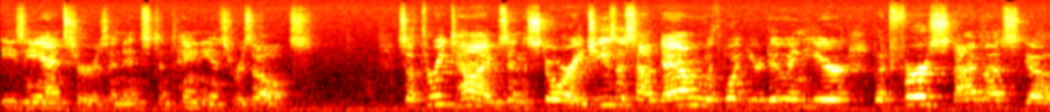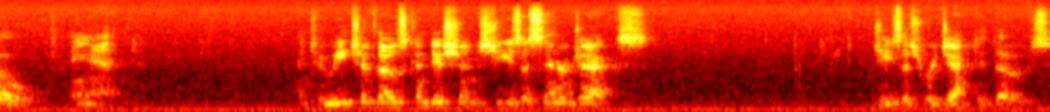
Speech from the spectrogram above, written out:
easy answers and instantaneous results. So, three times in the story, Jesus, I'm down with what you're doing here, but first I must go and. And to each of those conditions, Jesus interjects. Jesus rejected those.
